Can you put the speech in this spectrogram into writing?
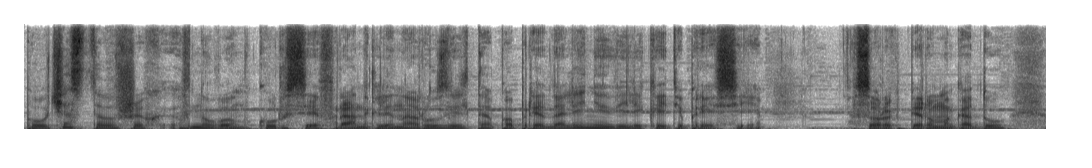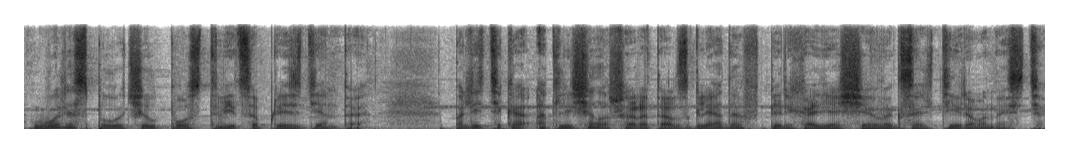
поучаствовавших в новом курсе Франклина Рузвельта по преодолению Великой депрессии – в 1941 году Уоллес получил пост вице-президента. Политика отличала широта взглядов, переходящая в экзальтированность.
